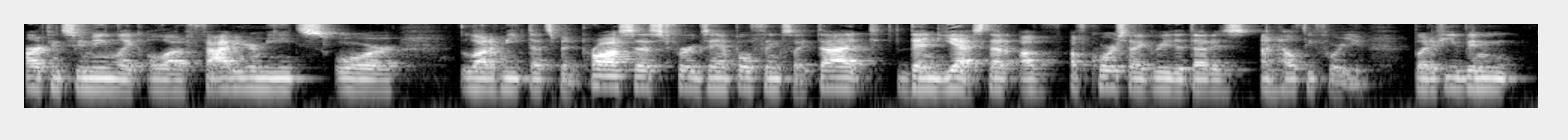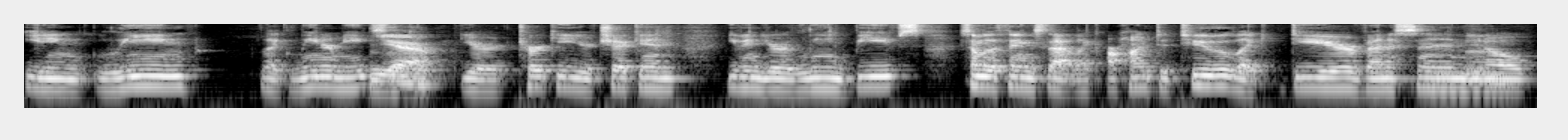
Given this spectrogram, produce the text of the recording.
are consuming like a lot of fattier meats or a lot of meat that's been processed, for example, things like that, then yes, that of, of course I agree that that is unhealthy for you. But if you've been eating lean, like leaner meats, like Yeah. your, your turkey, your chicken, even your lean beefs, some of the things that like are hunted too, like deer, venison, Mm-hmm. you know,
